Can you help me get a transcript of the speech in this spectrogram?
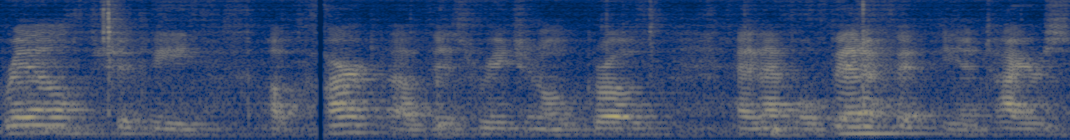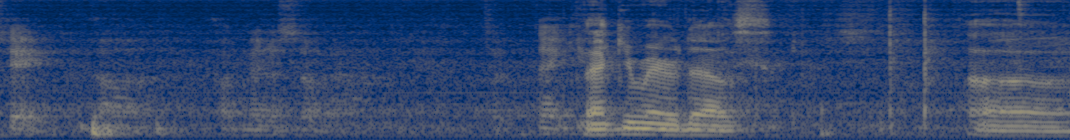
rail should be a part of this regional growth, and that will benefit the entire state uh, of Minnesota. So, thank you. Thank you, Mayor Dowse. Uh,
